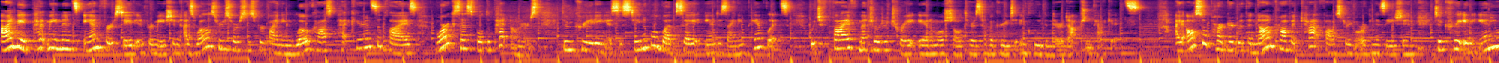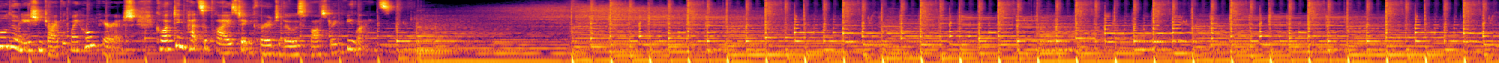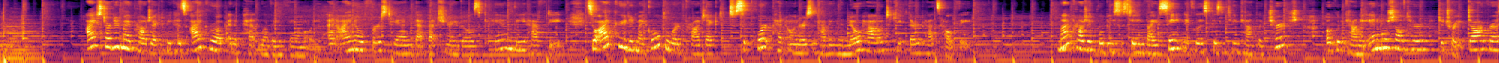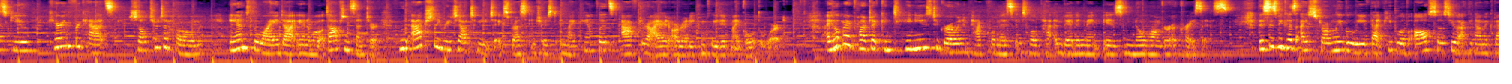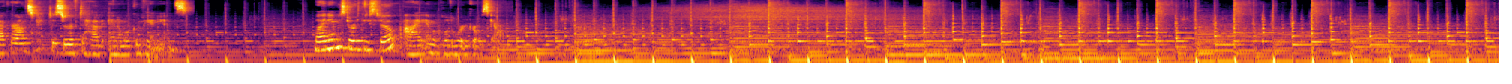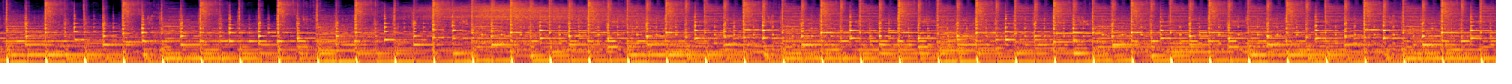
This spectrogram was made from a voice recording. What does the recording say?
I made pet maintenance and first aid information as well as resources for finding low-cost pet care and supplies more accessible to pet owners through creating a sustainable website and designing pamphlets, which five Metro Detroit animal shelters have agreed to include in their adoption packets. I also partnered with a nonprofit cat fostering organization to create an annual donation drive with my home parish, collecting pet supplies to encourage those fostering felines. Started my project because I grew up in a pet loving family, and I know firsthand that veterinary bills can be hefty. So I created my Gold Award project to support pet owners in having the know how to keep their pets healthy. My project will be sustained by St. Nicholas Byzantine Catholic Church, Oakland County Animal Shelter, Detroit Dog Rescue, Caring for Cats, Shelter to Home, and the Wyandotte Animal Adoption Center, who actually reached out to me to express interest in my pamphlets after I had already completed my Gold Award. I hope my project continues to grow in impactfulness until pet abandonment is no longer a crisis. This is because I strongly believe that people of all socioeconomic backgrounds deserve to have animal companions. My name is Dorothy Sidau. I am a Gold Award Girl Scout.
